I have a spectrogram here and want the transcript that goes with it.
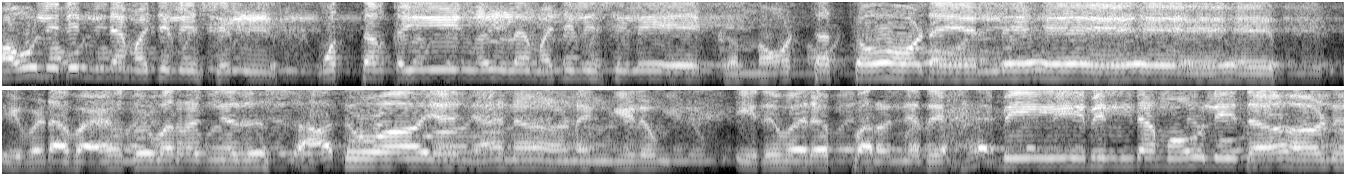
മൗലിദിന്റെ മജ്ലിസിൽ മുത്തഖീങ്ങളുടെ മജ്ലിസിലേക്ക് നോട്ടത്തോടെയല്ലേ? ഇവിടെ വഴുതു പറഞ്ഞത് സാധുവായ ഞാനാണെങ്കിലും ഇതുവരെ പറഞ്ഞത് ഹബീബിന്റെ മൗലിദാണ്.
